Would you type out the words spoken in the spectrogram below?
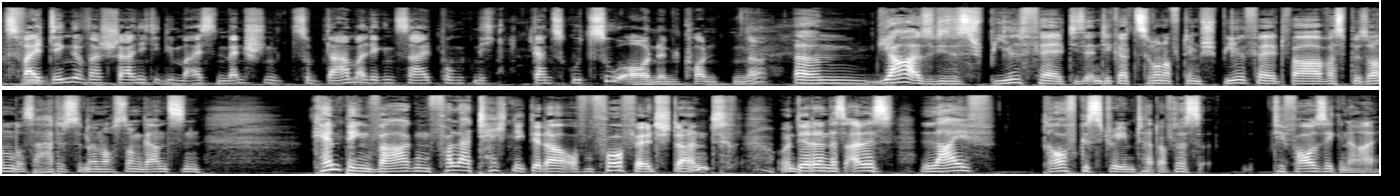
Zwei Dinge wahrscheinlich, die die meisten Menschen zum damaligen Zeitpunkt nicht ganz gut zuordnen konnten, ne? Ähm, ja, also dieses Spielfeld, diese Integration auf dem Spielfeld war was Besonderes. Da hattest du dann noch so einen ganzen Campingwagen voller Technik, der da auf dem Vorfeld stand und der dann das alles live drauf gestreamt hat, auf das TV-Signal.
